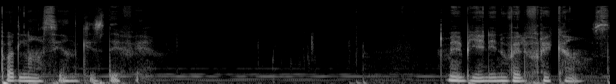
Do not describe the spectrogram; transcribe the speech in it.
Pas de l'ancienne qui se défait, mais bien les nouvelles fréquences.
